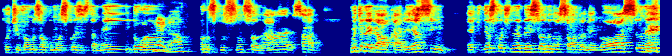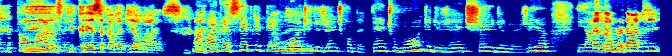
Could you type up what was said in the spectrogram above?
cultivamos algumas coisas também, doamos para os funcionários, sabe? Muito legal, cara. E assim, é que Deus continue abençoando o nosso agronegócio, né? Tomara, e, Que cresça cada dia mais. Não, vai crescer porque tem Amém. um monte de gente competente, um monte de gente cheia de energia. E ainda... é, na verdade,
